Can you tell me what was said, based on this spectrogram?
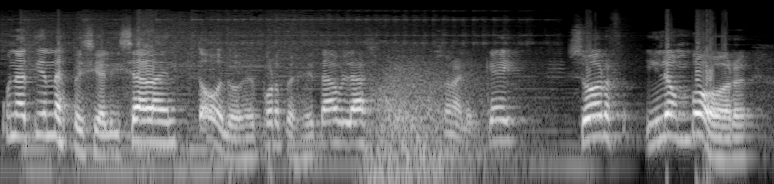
una tienda especializada en todos los deportes de tablas, como son el skate, surf y longboard,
